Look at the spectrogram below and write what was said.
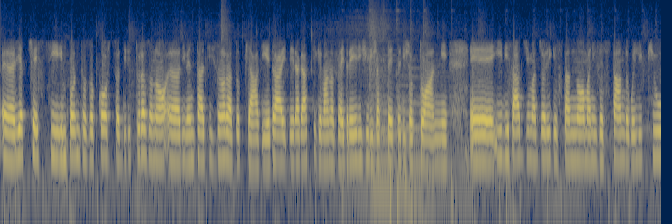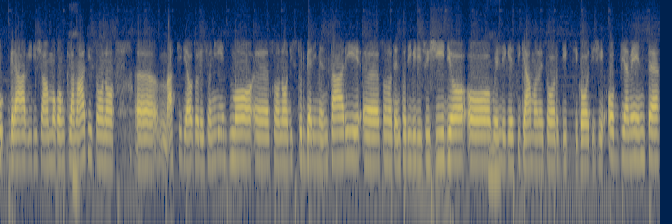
eh, gli decessi in pronto soccorso addirittura sono eh, diventati, si sono raddoppiati tra i, dei ragazzi che vanno tra i 13, 17 e 18 anni. Eh, I disagi maggiori che stanno manifestando, quelli più gravi, diciamo, conclamati, sono eh, atti di autolesionismo, eh, sono disturbi alimentari, eh, sono tentativi di suicidio o mm. quelli che si chiamano esordi psicotici. Ovviamente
